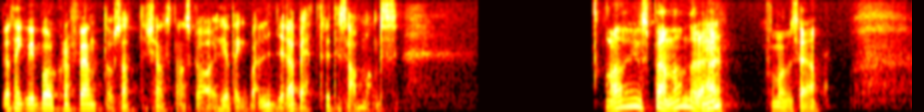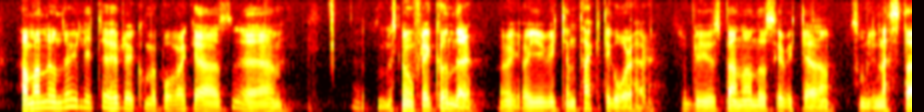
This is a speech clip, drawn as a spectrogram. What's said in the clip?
jag tänker vi bör kunna förvänta oss att tjänsterna ska helt enkelt bara lira bättre tillsammans. Ja, det är ju spännande det här Mm. får man väl säga. Ja, man undrar ju lite hur det kommer påverka eh, Snowflake-kunder och, och i vilken takt det går här. Det blir ju spännande att se vilka som blir nästa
